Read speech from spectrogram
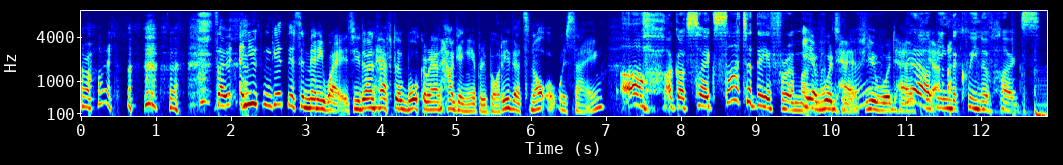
All right. so, and you can get this in many ways. You don't have to walk around hugging everybody. That's not what we're saying. Oh, I got so excited there for a moment. Yeah, would you have. know? You would have. Yeah, yeah. being the queen of hugs.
